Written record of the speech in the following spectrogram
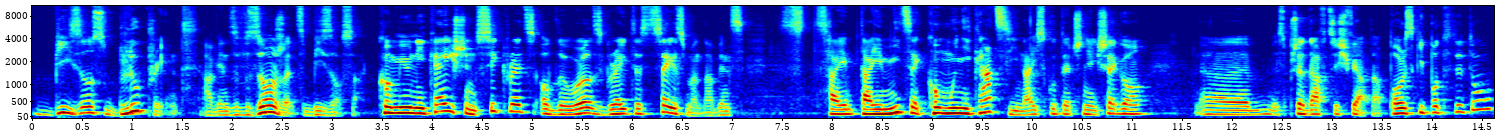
Bezos Blueprint, a więc wzorzec Bezosa. Communication Secrets of the World's Greatest Salesman, a więc taj- tajemnice komunikacji najskuteczniejszego e, sprzedawcy świata. Polski podtytuł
